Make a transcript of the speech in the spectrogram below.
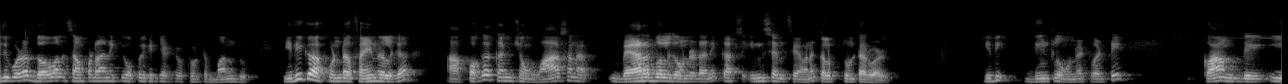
ఇది కూడా దోమలు చంపడానికి ఉపయోగించేటటువంటి మందు. ఇది కాకుండా ఫైనల్గా ఆ పొగ కొంచెం వాసన బేరబుల్గా ఉండడానికి కాస్త ఇన్సెన్స్ ఏమైనా కలుపుతుంటారు వాళ్ళు. ఇది దీంట్లో ఉన్నటువంటి కా ఈ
